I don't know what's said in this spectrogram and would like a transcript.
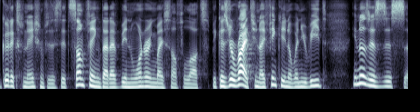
good explanation for this. It's something that I've been wondering myself a lot because you're right. You know, I think you know when you read, you know, there's this uh,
